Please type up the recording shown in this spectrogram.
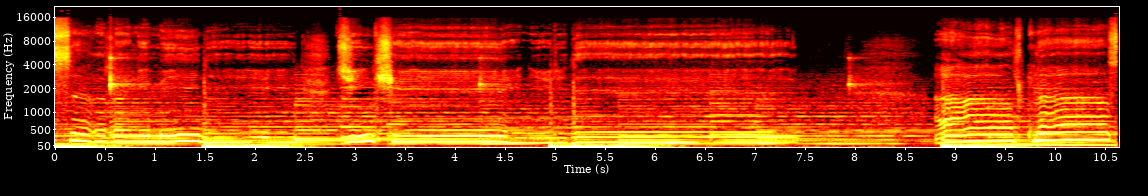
Баясгалан миний жинхэнэ алтнаас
